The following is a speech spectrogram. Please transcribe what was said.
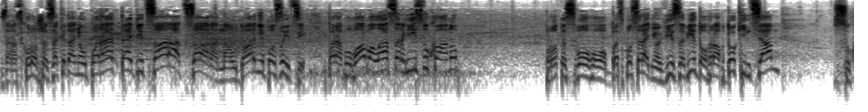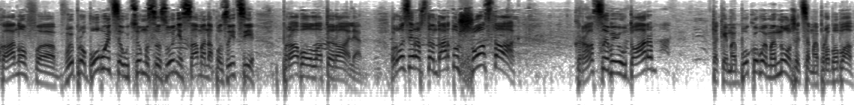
Зараз хороше закидання уперед. Теді Цара. Цара на ударній позиції. Перебував, але Сергій Суханов проти свого безпосереднього візаві дограв до кінця. Суханов е, випробовується у цьому сезоні саме на позиції правого латераля. Розіграш стандарту шостак. Красивий удар. Такими боковими ножицями пробивав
